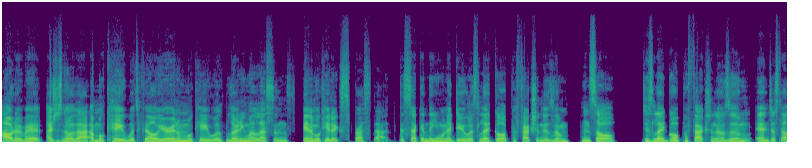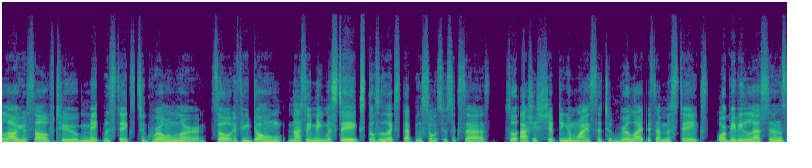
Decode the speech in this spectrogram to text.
out of it. I just know that I'm okay with failure and I'm okay with learning my lessons and I'm okay to express that. The second thing you want to do is let go of perfectionism. And so just let go of perfectionism and just allow yourself to make mistakes to grow and learn. So if you don't, not say make mistakes, those are like stepping stones to success. So actually shifting your mindset to realize it's that mistakes or maybe lessons,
